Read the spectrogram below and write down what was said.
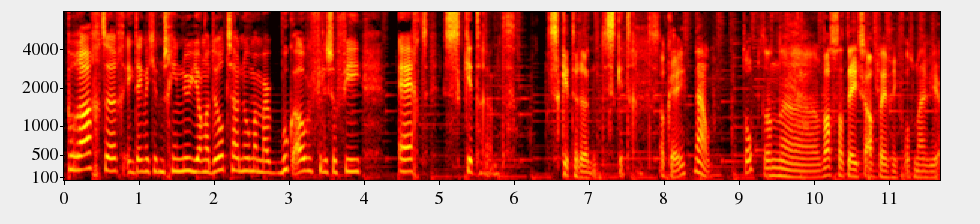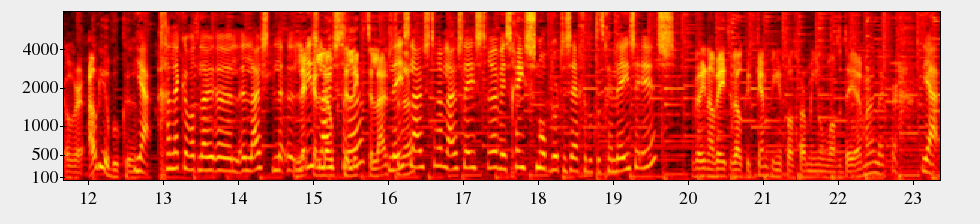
prachtig, ik denk dat je het misschien nu young adult zou noemen, maar boek over filosofie. Echt skitterend. Skitterend. Skitterend. Oké, nou, top. Dan eh, was dat deze aflevering volgens mij weer over audioboeken. Ja, ga lekker wat lu eh, luister, le- Lekker lees luisteren. te luisteren. Lees luisteren, luisteren. Wees geen snop door te zeggen dat het geen lezen is. Wil je nou weten welke camping het was waar Mignon was DM'en? Lekker. Ja,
